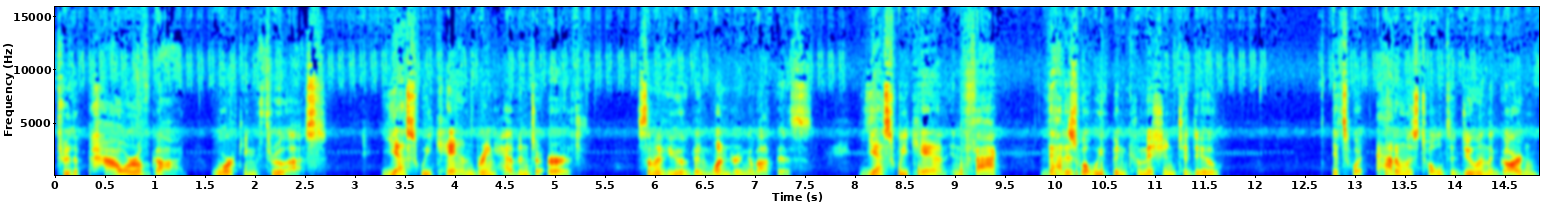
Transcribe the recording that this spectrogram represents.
through the power of God working through us. Yes, we can bring heaven to earth some of you have been wondering about this. Yes, we can. In fact, that is what we've been commissioned to do. It's what Adam was told to do in the garden,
